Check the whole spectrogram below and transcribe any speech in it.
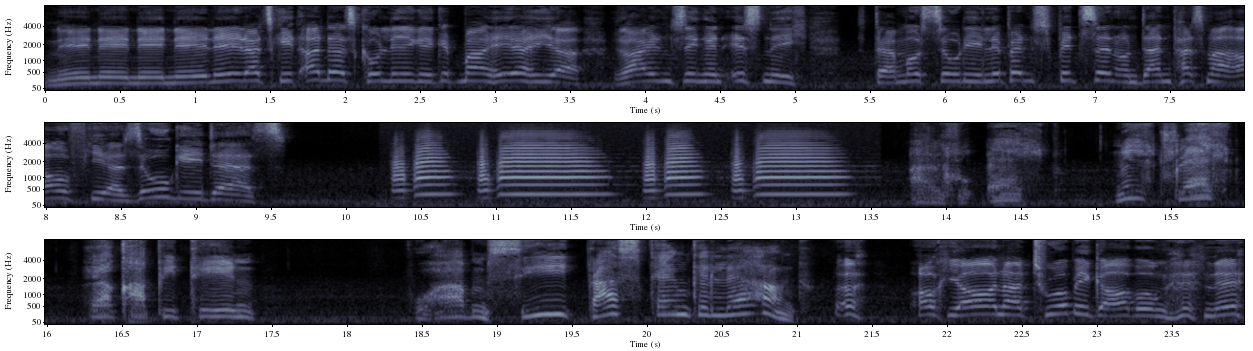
Nee, nee, nee, nee, nee, das geht anders, Kollege. Gib mal her hier. Reinsingen ist nicht. Da musst du die Lippen spitzen und dann pass mal auf hier. So geht das. Also echt, nicht schlecht, Herr Kapitän. Wo haben Sie das denn gelernt? Äh, Ach ja, Naturbegabung, ne?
